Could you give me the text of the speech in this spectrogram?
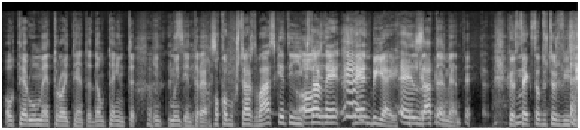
ou ter 1,80m, não tem inter... muito interesse. Ou como gostares de basquete e gostares oh, da, é, NBA. exatamente. que eu sei que são dos teus vícios.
